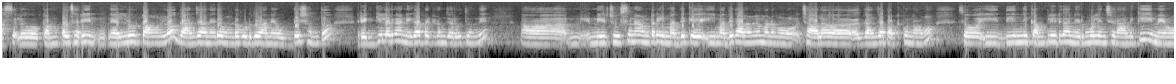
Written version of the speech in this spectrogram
అసలు కంపల్సరీ నెల్లూరు టౌన్లో గాంజా అనేది ఉండకూడదు అనే ఉద్దేశంతో రెగ్యులర్గా నిఘా పెట్టడం జరుగుతుంది. మీరు చూస్తూనే ఉంటారు ఈ మధ్య ఈ మధ్య కాలంలో మనము చాలా గంజా పట్టుకున్నాము. సో ఈ దీన్ని కంప్లీట్గా నిర్మూలించడానికి మేము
